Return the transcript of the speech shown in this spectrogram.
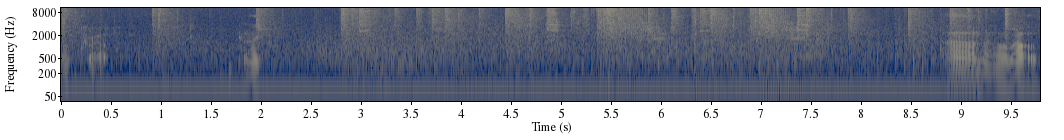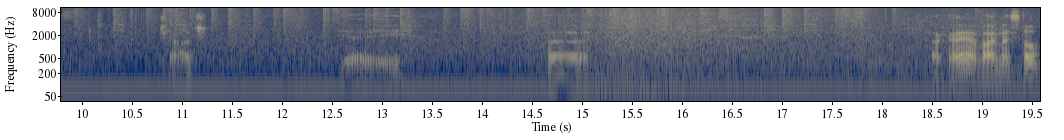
Oh crap. Can I... Oh no, I'm out of charge. Yay. Uh... Okay, have I messed up?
